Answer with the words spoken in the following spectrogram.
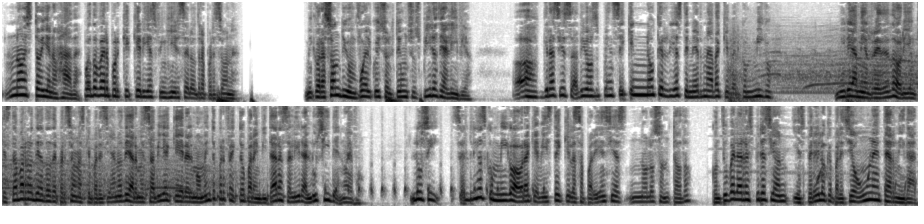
no estoy enojada. Puedo ver por qué querías fingir ser otra persona. Mi corazón dio un vuelco y solté un suspiro de alivio. Oh, gracias a Dios, pensé que no querrías tener nada que ver conmigo. Miré a mi alrededor y aunque estaba rodeado de personas que parecían odiarme, sabía que era el momento perfecto para invitar a salir a Lucy de nuevo. Lucy, ¿saldrías conmigo ahora que viste que las apariencias no lo son todo? Contuve la respiración y esperé lo que pareció una eternidad.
